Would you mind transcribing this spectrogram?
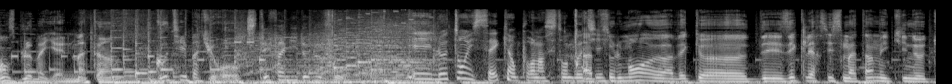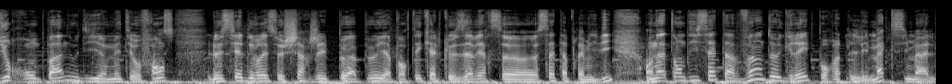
France Bleu Mayenne matin, Gauthier Patureau, Stéphanie Denevaux. Et le temps est sec hein, pour l'instant, Gauthier. Absolument, euh, avec euh, des éclaircies ce matin, mais qui ne dureront pas, nous dit euh, Météo France. Le ciel devrait se charger peu à peu et apporter quelques averses euh, cet après-midi. On attend 17 à 20 degrés pour les maximales.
